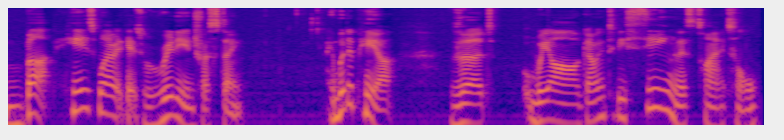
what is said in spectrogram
But here's where it gets really interesting. It would appear that we are going to be seeing this title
